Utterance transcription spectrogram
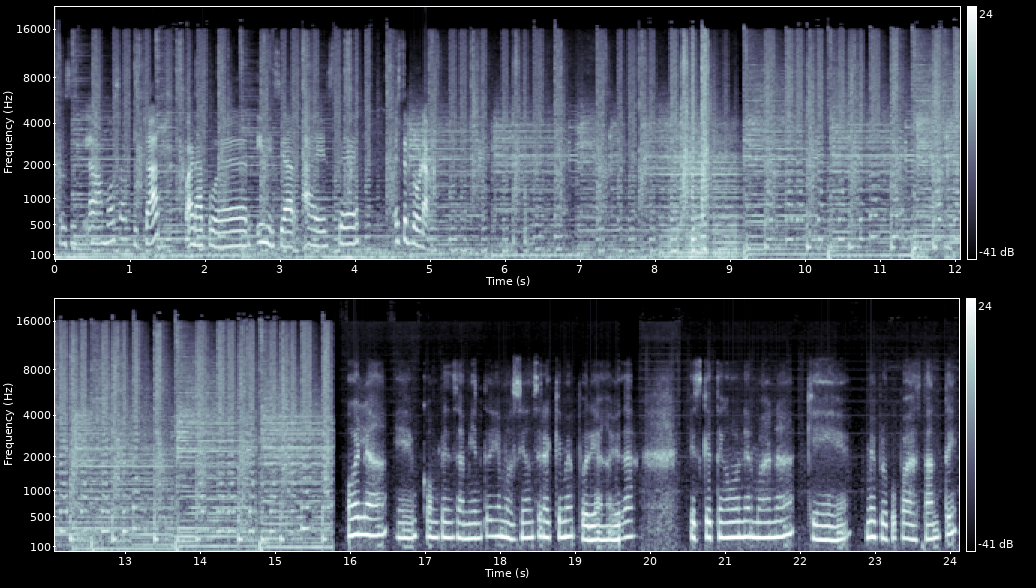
Entonces la vamos a escuchar para poder iniciar a este, este programa. Hola, eh, con pensamiento y emoción, ¿será que me podrían ayudar? Es que tengo una hermana que me preocupa bastante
